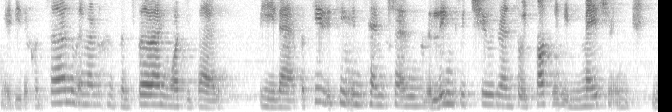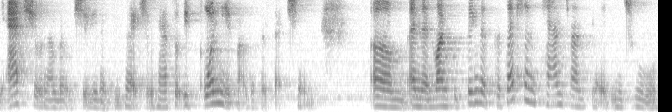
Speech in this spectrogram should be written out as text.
maybe the concern, the environmental concern, what would that be their fertility intention, the link with children. So it's not really measuring the actual number of children that people actually have. So it's only about the perception. Um, and then one could think that perception can translate into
